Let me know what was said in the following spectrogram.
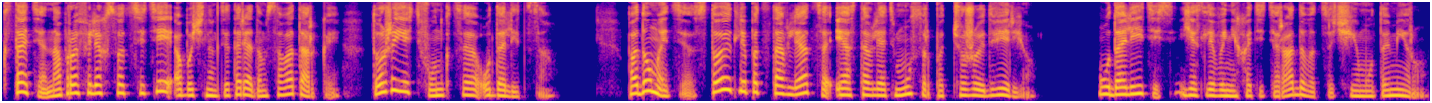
Кстати, на профилях соцсетей, обычно где-то рядом с аватаркой, тоже есть функция «удалиться». Подумайте, стоит ли подставляться и оставлять мусор под чужой дверью? Удалитесь, если вы не хотите радоваться чьему-то миру.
